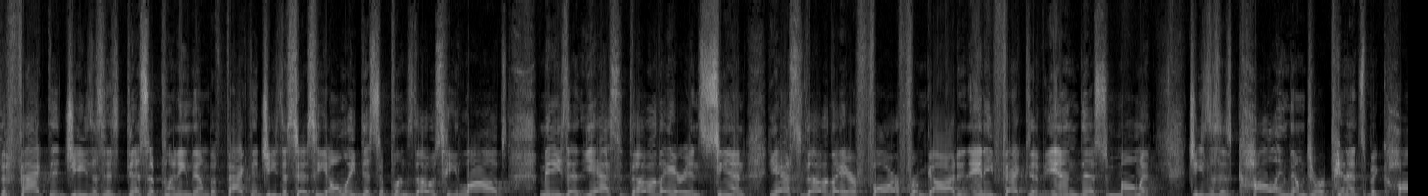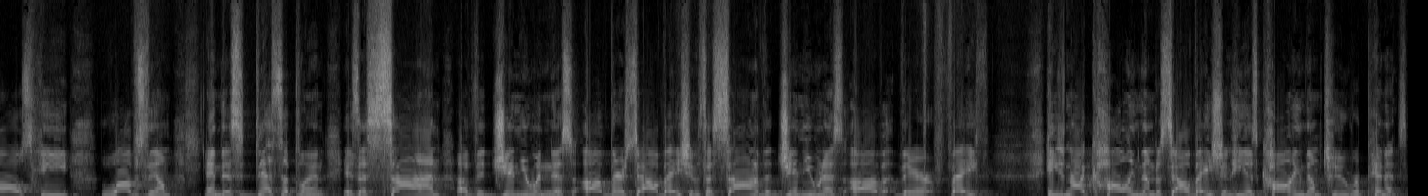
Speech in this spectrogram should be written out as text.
The fact that Jesus is disciplining them, the fact that Jesus says he only disciplines those he loves, means that yes, though they are in sin, yes, though they are far from God and ineffective in this moment, Jesus is calling them to repentance because he loves them. And this discipline is a sign of the genuineness of their salvation, it's a sign of the genuineness of their faith. He's not calling them to salvation. He is calling them to repentance.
